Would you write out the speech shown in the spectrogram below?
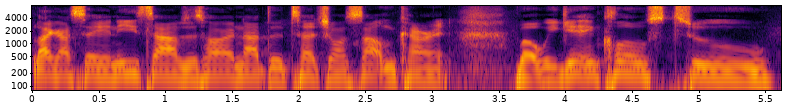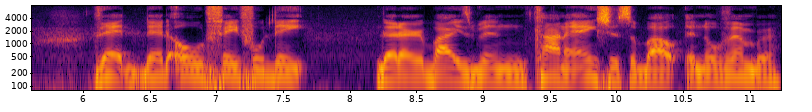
like I say in these times it's hard not to touch on something current, but we getting close to that that old faithful date that everybody's been kind of anxious about in November.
